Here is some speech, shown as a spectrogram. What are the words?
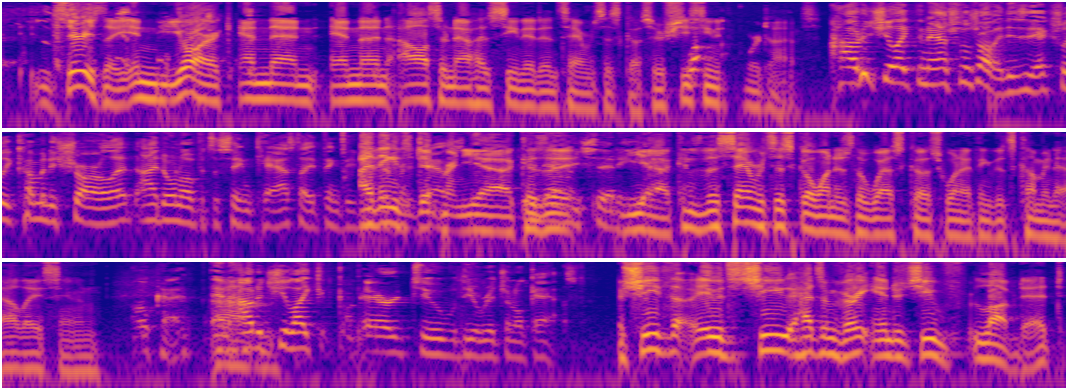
seriously, in New York, and then and then also now has seen it in San Francisco. So she's seen it four times. How did she like the national show? Is it actually coming to Charlotte? I don't know if it's the same cast. I think I think it's different, yeah, because in every city. yeah, because the San Francisco one is the West Coast one. I think that's coming to LA soon. Okay. And how did she like it compared to the original cast? She th- it was she had some very inter- she loved it,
